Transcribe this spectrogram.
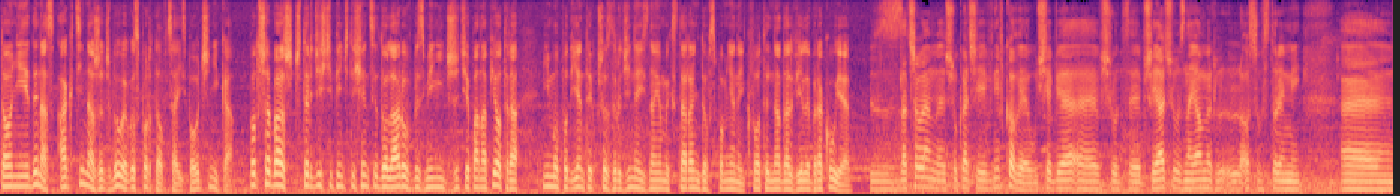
to nie jedyna z akcji na rzecz byłego sportowca i społecznika. Potrzeba aż 45 tysięcy dolarów, by zmienić życie pana Piotra. Mimo podjętych przez rodzinę i znajomych starań do wspomnianej kwoty nadal wiele brakuje. Zacząłem szukać jej w Gniewkowie, u siebie, e, wśród e, przyjaciół, znajomych, osób, z którymi e,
